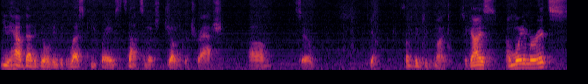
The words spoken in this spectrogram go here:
you have that ability with less keyframes. It's not so much junk or trash. Um, so, yeah, something to keep in mind. So, guys, I'm William Moritz,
